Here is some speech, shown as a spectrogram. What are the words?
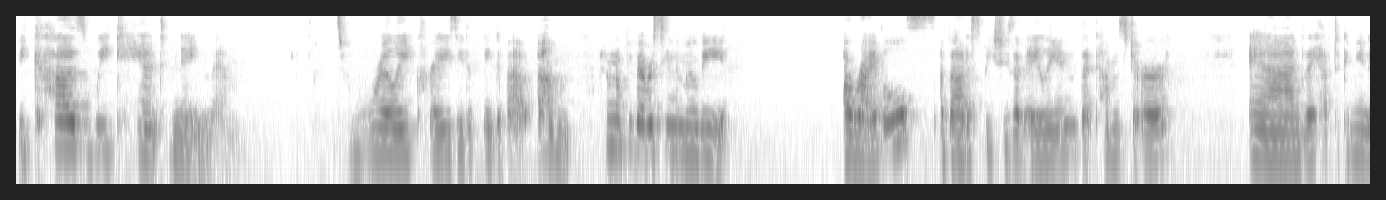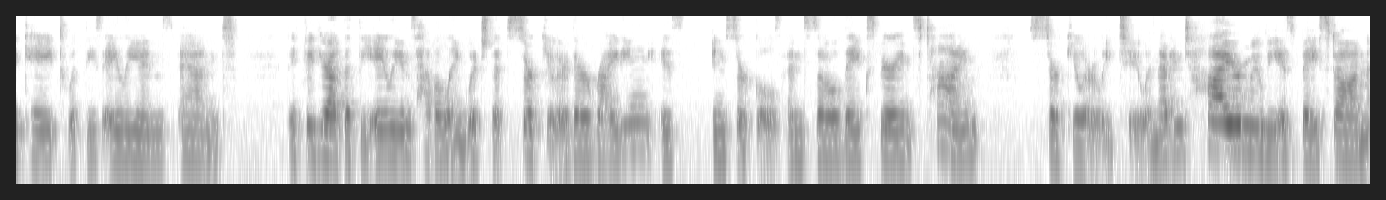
because we can't name them. It's really crazy to think about. Um, I don't know if you've ever seen the movie arrivals about a species of alien that comes to Earth, and they have to communicate with these aliens, and they figure out that the aliens have a language that's circular. Their writing is in circles, and so they experience time circularly too. And that entire movie is based on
